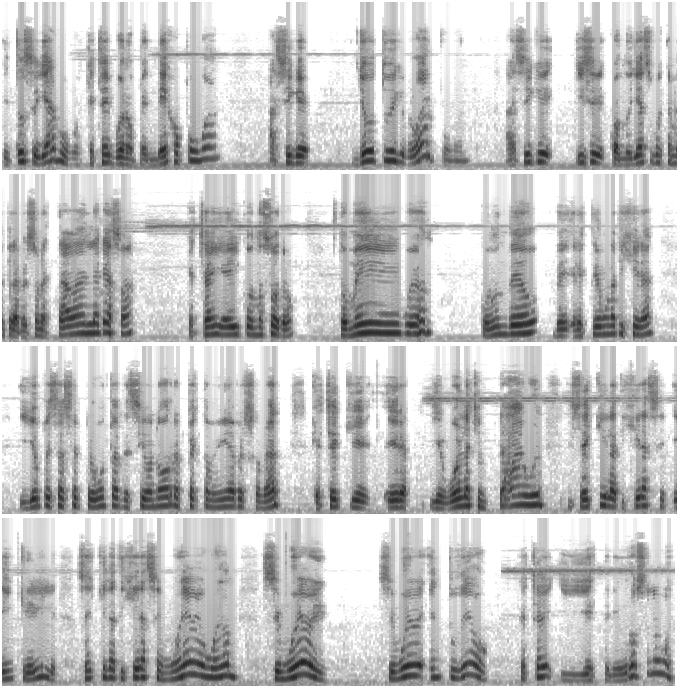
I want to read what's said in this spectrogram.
entonces ya pues ¿cachai? bueno pendejos pues weón así que yo tuve que probar pues weón. así que hice cuando ya supuestamente la persona estaba en la casa ¿cachai? ahí con nosotros tomé weón con un dedo del extremo de la tijera y yo empecé a hacer preguntas de sí o no respecto a mi vida personal ¿cachai? Que era, y el weón la chuntaba, weón, y sabes que la tijera se- es increíble, sabes que la tijera se mueve, weón, se mueve, se mueve en tu dedo, ¿cachai? Y es tenebrosa la weón.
